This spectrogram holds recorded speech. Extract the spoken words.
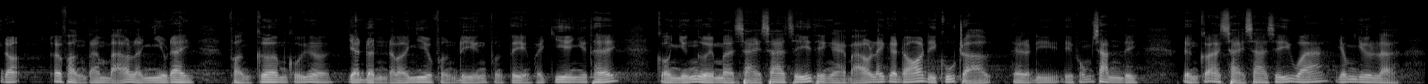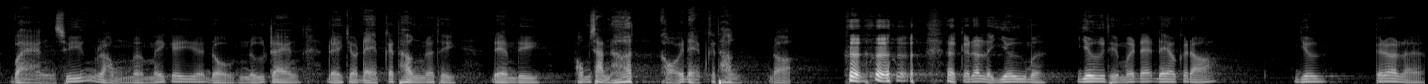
Đó, cái phần tam bảo là nhiêu đây? Phần cơm của ờ, gia đình là bao nhiêu? Phần điện, phần tiền phải chia như thế. Còn những người mà xài xa xí thì ngài bảo lấy cái đó đi cứu trợ, hay là đi đi phóng sanh đi. Đừng có xài xa xí quá, giống như là vàng xuyến rồng mà mấy cái đồ nữ trang để cho đẹp cái thân đó thì đem đi phóng sanh hết khỏi đẹp cái thân đó. Cái đó là dư mà. Dư thì mới đeo cái đó. Dư. Cái đó là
